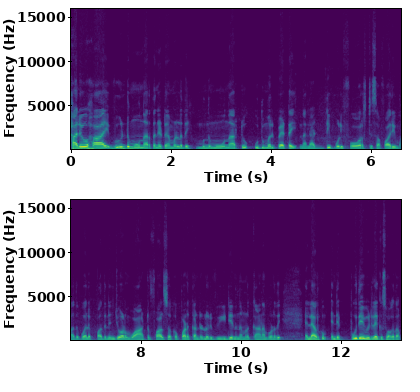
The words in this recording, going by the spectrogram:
Hello hi വീണ്ടും മൂന്നാർ തന്നെ കേട്ടോ നമ്മളുള്ളത്. ഇന്ന് മൂന്നാർ ടു ഉദുമൽപേട്ടെ. നല്ല അടിപൊളി ഫോറസ്റ്റ് സഫാരിയും അതുപോലെ പതിനഞ്ചോളം വാട്ടർഫാൾസും ഒക്കെ കണ്ടിട്ടുള്ള ഒരു വീഡിയോ ആണ് നമ്മൾ കാണാൻ പോണത്. എല്ലാവർക്കും എന്റെ പുതിയ വീഡിയോയിലേക്ക് സ്വാഗതം.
